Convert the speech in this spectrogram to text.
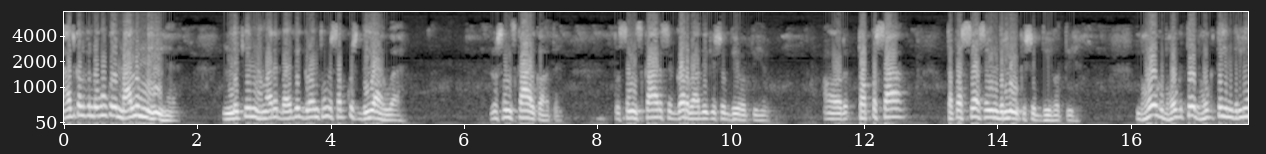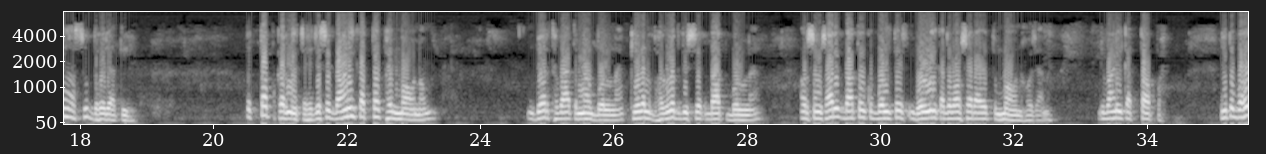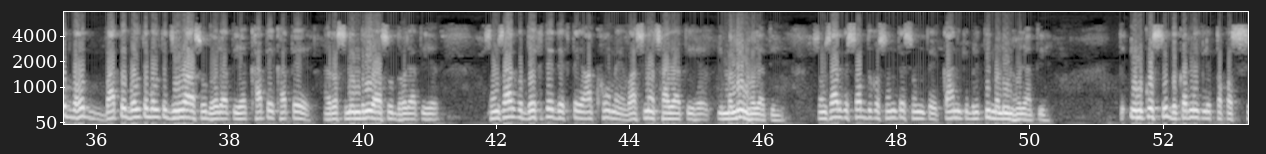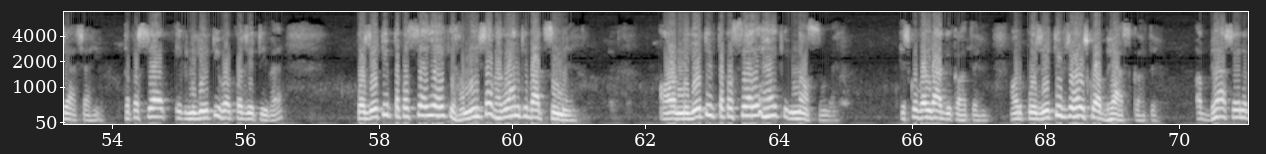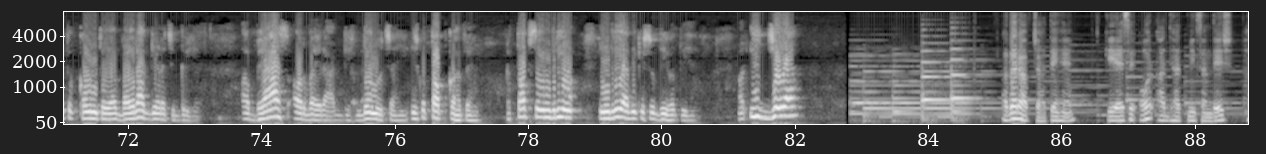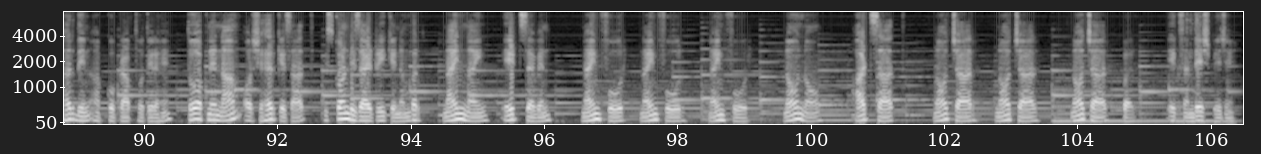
आजकल के लोगों को ये मालूम नहीं है, लेकिन हमारे वैदिक ग्रंथों में सब कुछ दिया हुआ है, जो संस्कार कहते हैं। तो संस्कार से गर्भ आदि की शुद्धि होती है, और तपसा, तपस्या से इंद्रियों की शुद्धि होती है। भोग भोगते भोगते इंद्रियाँ अशुद्ध हो जाती है। तो तप करना चाहिए। जैसे वाणी का तप है मौनम, व्यर्थ बात न बोलना, केवल भगवत विषयक बात बोलना और संसारिक बातों को बोलते, बोलने का जब अवसर आए तो मौन हो जाना। ये वाणी का तप। नहीं तो बहुत बहुत बातें बोलते बोलते जीवा अशुद्ध हो जाती है, खाते खाते रसनेन्द्रिय अशुद्ध हो जाती है। संसार को देखते देखते आँखों में वासना छा जाती है, ये मलिन हो जाती है। संसार के शब्द को सुनते सुनते कान की वृत्ति मलिन हो जाती है। तो इनको शुद्ध करने के लिए तपस्या चाहिए। तपस्या एक निगेटिव और पॉजिटिव है। पॉजिटिव तपस्या यह है कि हमेशा भगवान की बात सुने और निगेटिव तपस्या यह है कि ना सुने। इसको वैराग्य कहते हैं और पॉजिटिव जो है उसको अभ्यास कहते हैं। अभ्यास है न तो कौन तो है? वैराग्य गृह अभ्यास और वैराग्य दोनों चाहिए। इसको तप कहते हैं। तप से इंद्रियों, इंद्रिय आदि की शुद्धि होती है। और इज्जया अगर आप चाहते हैं कि ऐसे और आध्यात्मिक संदेश हर दिन आपको प्राप्त होते रहें तो अपने नाम और शहर के साथ इस्कॉन डिज़ायर के number nine nine eight seven, nine four nine four nine four, नौ नौ, आठ सात, नौ चार नौ चार नौ चार पर एक संदेश भेजें।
